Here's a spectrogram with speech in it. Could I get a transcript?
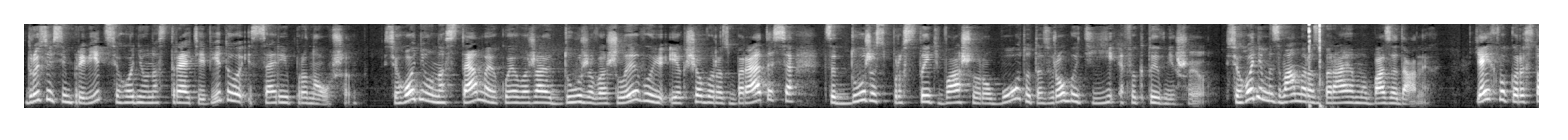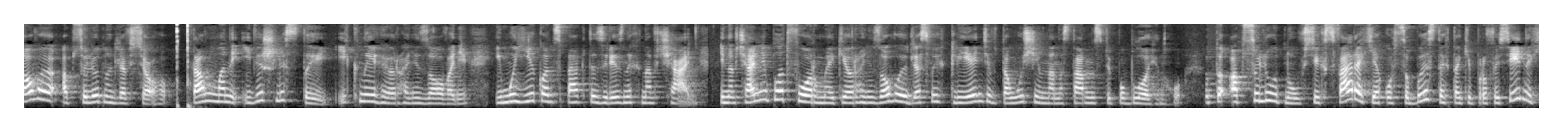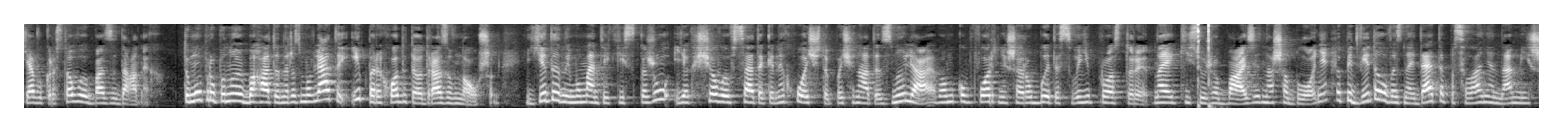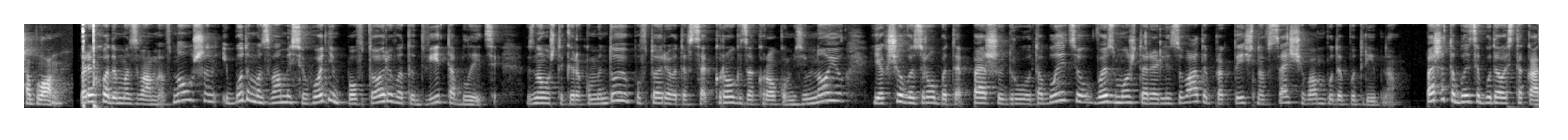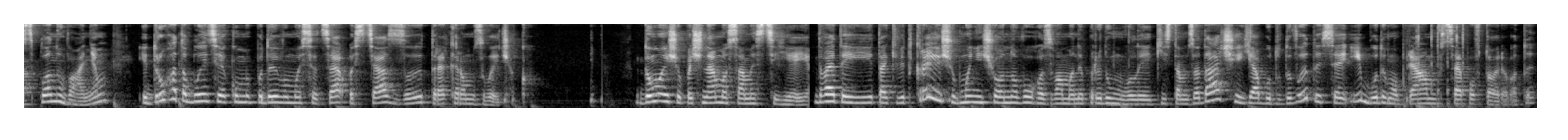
Друзі, всім привіт! Сьогодні у нас третє відео із серії про Notion. Сьогодні у нас тема, яку я вважаю дуже важливою, і якщо ви розберетеся, це дуже спростить вашу роботу та зробить її ефективнішою. Сьогодні ми з вами розбираємо бази даних. Я їх використовую абсолютно для всього. Там у мене і вішлісти, і книги організовані, і мої конспекти з різних навчань, і навчальні платформи, які я організовую для своїх клієнтів та учнів на наставництві по блогінгу. Тобто, абсолютно у всіх сферах, як особистих, так і професійних, я використовую бази даних. Тому пропоную багато не розмовляти і переходити одразу в Notion. Єдиний момент, який скажу, якщо ви все-таки не хочете починати з нуля, вам комфортніше робити свої простори на якійсь уже базі на шаблоні, то під відео ви знайдете посилання на мій шаблон. Переходимо з вами в Notion і будемо з вами сьогодні повторювати дві таблиці. Знову ж таки, рекомендую повторювати все крок за кроком зі мною. Якщо ви зробите першу і другу таблицю, ви зможете реалізувати практично все, що вам буде потрібно. Перша таблиця буде ось така з плануванням, і друга таблиця, яку ми подивимося, це ось ця з трекером звичок. Думаю, що почнемо саме з цієї. Давайте я її так відкрию, щоб ми нічого нового з вами не придумували, якісь там задачі. Я буду дивитися і будемо прям все повторювати.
